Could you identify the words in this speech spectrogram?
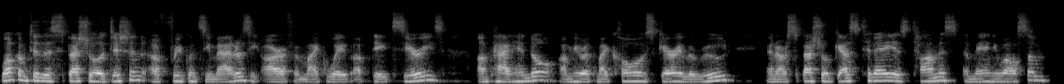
Welcome to this special edition of Frequency Matters, the RF and Microwave Update Series. I'm Pat Hindle. I'm here with my co-host Gary Lerude, and our special guest today is Thomas Emanuelsson,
